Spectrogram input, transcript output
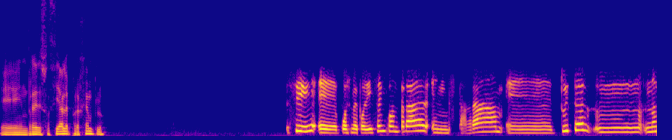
En redes sociales, por ejemplo. Sí, eh, pues me podéis encontrar en Instagram, eh, Twitter, mm, no,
